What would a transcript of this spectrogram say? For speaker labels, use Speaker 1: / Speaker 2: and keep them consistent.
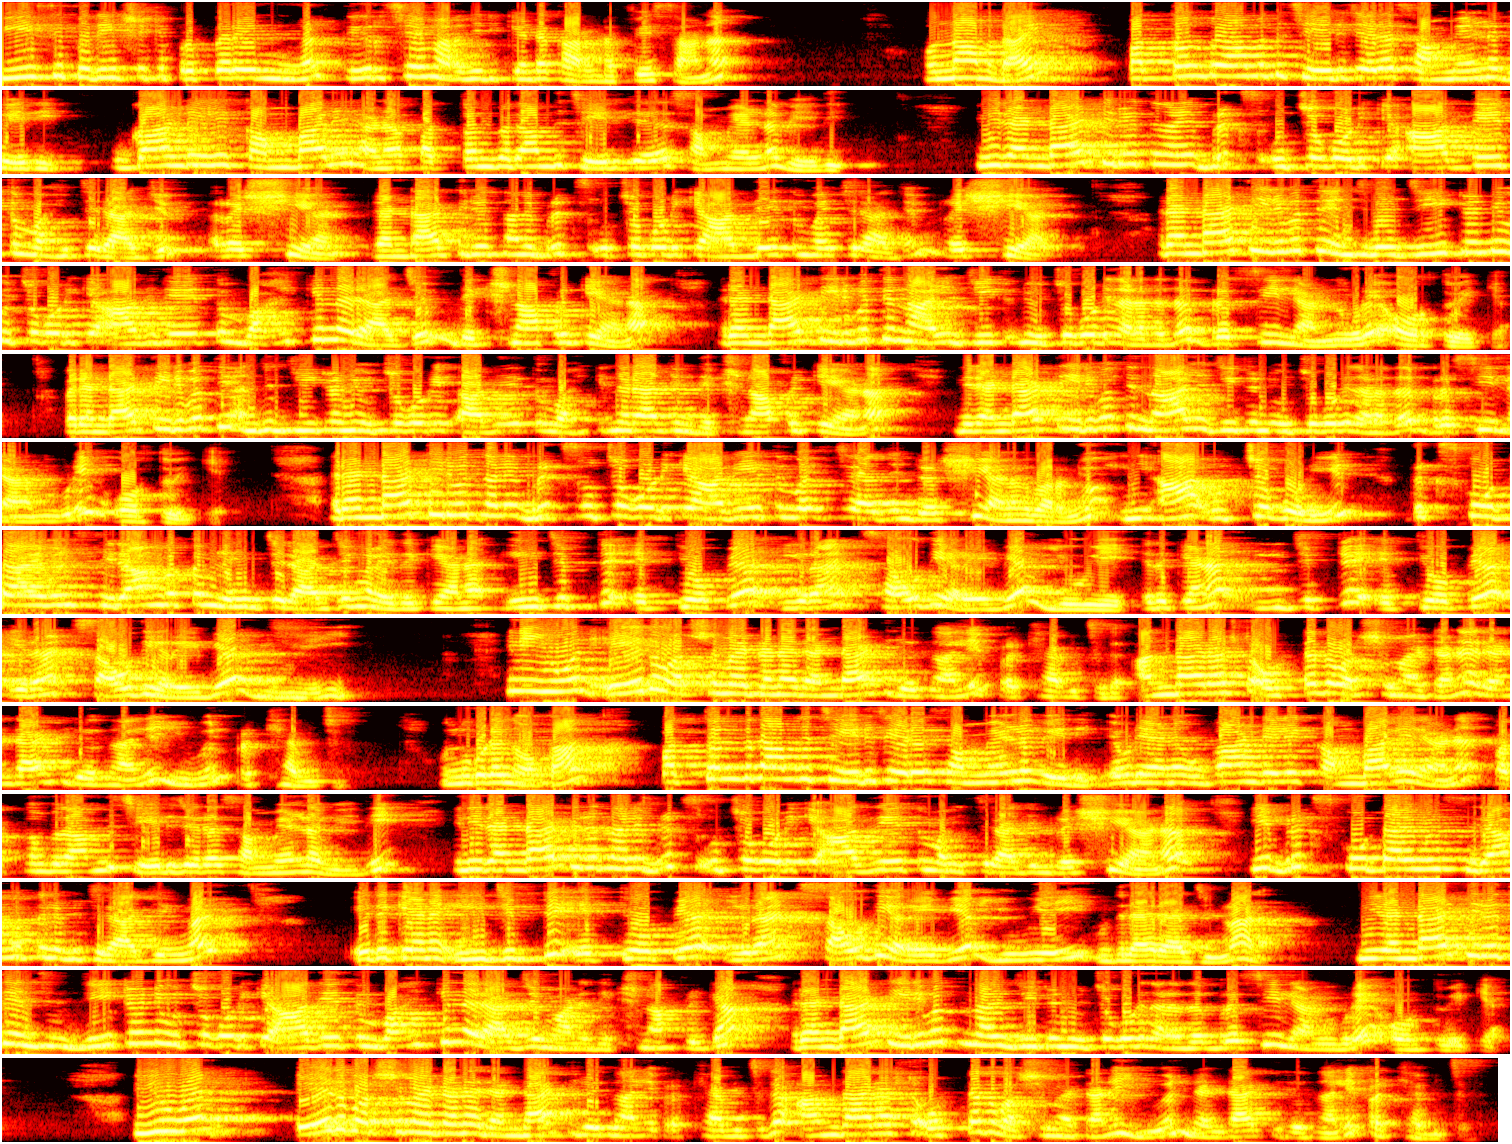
Speaker 1: P S C പരീക്ഷയ്ക്ക് prepare ചെയ്യുന്ന നിങ്ങൾ തീർച്ചയായും അറിഞ്ഞിരിക്കേണ്ട കറണ്ട് അഫയേഴ്സ് ആണ്. ഒന്നാമതായി പത്തൊൻപതാമത് ചേരിചേര സമ്മേളന വേദി. ഉഗാണ്ടയിലെ കമ്പാലയിലാണ് പത്തൊൻപതാമത് ചേരിചേര സമ്മേളന വേദി. ഇനി രണ്ടായിരത്തി ഇരുപത്തിനാല് ബ്രിക്സ് ഉച്ചകോടിക്ക് ആദ്യത്വം വഹിച്ച രാജ്യം റഷ്യയാണ്. രണ്ടായിരത്തി ഇരുപത്തിനാല് ബ്രിക്സ് ഉച്ചകോടിക്ക് ആദ്യത്വം വഹിച്ച രാജ്യം റഷ്യയാണ്. രണ്ടായിരത്തി ഇരുപത്തി അഞ്ചിലെ ജി ട്വന്റി ഉച്ചകോടിക്ക് ആതിഥേയത്വം വഹിക്കുന്ന രാജ്യം ദക്ഷിണാഫ്രിക്കയാണ്. രണ്ടായിരത്തി ഇരുപത്തിനാലിൽ ജി ട്വന്റി ഉച്ചകോടി നടന്നത് ബ്രസീലിലാണെന്ന് കൂടെ ഓർത്തു വയ്ക്കാം അപ്പൊ രണ്ടായിരത്തി ഇരുപത്തി അഞ്ചിൽ ജി ട്വന്റി ഉച്ചകോടി ആതിഥേയത്വം വഹിക്കുന്ന രാജ്യം ദക്ഷിണാഫ്രിക്കയാണ്. ഇനി രണ്ടായിരത്തി ഇരുപത്തിനാല് ജി ട്വന്റി ഉച്ചകോടി നടന്നത് ബ്രസീലിലാണെന്ന് കൂടി ഓർത്തു വയ്ക്കുക രണ്ടായിരത്തി ഇരുപത്തിനാല് ബ്രിക്സ് ഉച്ചകോടിക്ക് ആതിഥേയത്വം വഹിച്ച രാജ്യം റഷ്യയാണെന്ന് പറഞ്ഞു. ഇനി ആ ഉച്ചകോടിയിൽ ബ്രിക്സ് കൂട്ടായ്മയിൽ സ്ഥിരാംഗത്വം ലഭിച്ച രാജ്യങ്ങൾ ഏതൊക്കെയാണ്? Egypt Ethiopia Iran Saudi Arabia U A ഇതൊക്കെയാണ് Egypt Ethiopia Iran Saudi Arabia U A ഇനി യു എൻ ഏത് വർഷമായിട്ടാണ് രണ്ടായിരത്തി ഇരുപത്തിനാലിൽ പ്രഖ്യാപിച്ചത്? അന്താരാഷ്ട്ര ഒട്ടക വർഷമായിട്ടാണ് രണ്ടായിരത്തി ഇരുപത്തിനാലിൽ യു എൻ പ്രഖ്യാപിച്ചത്. ഒന്നുകൂടെ നോക്കാം. പത്തൊൻപതാമത് ചേരിചേര സമ്മേളന വേദി എവിടെയാണ്? ഉഗാണ്ടയിലെ കമ്പാലയിലാണ് പത്തൊൻപതാമത് ചേരിചേര സമ്മേളന വേദി. ഇനി രണ്ടായിരത്തി ഇരുപത്തിനാല് ബ്രിക്സ് ഉച്ചകോടിക്ക് ആതിഥേയത്വം വഹിച്ച രാജ്യം റഷ്യയാണ്. ഈ ബ്രിക്സ് കൂട്ടായ്മയിൽ സ്ഥിരാംഗത്വം ലഭിച്ച രാജ്യങ്ങൾ ഏതൊക്കെയാണ്? Egypt Ethiopia Iran Saudi Arabia U A മുതലായ രാജ്യങ്ങളാണ്. രണ്ടായിരത്തി ഇരുപത്തി അഞ്ചിൽ ജി ട്വന്റി ഉച്ചകോടിക്ക് ആതിഥ്യം വഹിക്കുന്ന രാജ്യമാണ് ദക്ഷിണാഫ്രിക്ക. രണ്ടായിരത്തി ഇരുപത്തിനാല് ജി ട്വന്റി ഉച്ചകോടി നടന്നത് ബ്രസീലാണ് കൂടെ ഓർത്തുവെക്കുക യു എൻ ഏത് വർഷമായിട്ടാണ് രണ്ടായിരത്തി ഇരുപത്തിനാലിൽ പ്രഖ്യാപിച്ചത്? അന്താരാഷ്ട്ര ഒട്ടക വർഷമായിട്ടാണ് യു എൻ രണ്ടായിരത്തി ഇരുപത്തിനാലിൽ പ്രഖ്യാപിച്ചത്.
